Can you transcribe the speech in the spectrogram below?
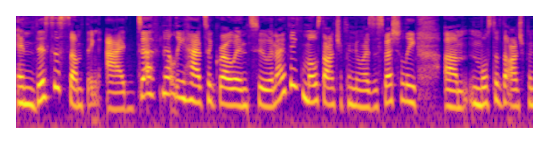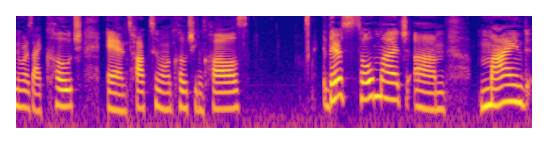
And this is something I definitely had to grow into. And I think most entrepreneurs, especially um, most of the entrepreneurs I coach and talk to on coaching calls, there's so much um, mind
